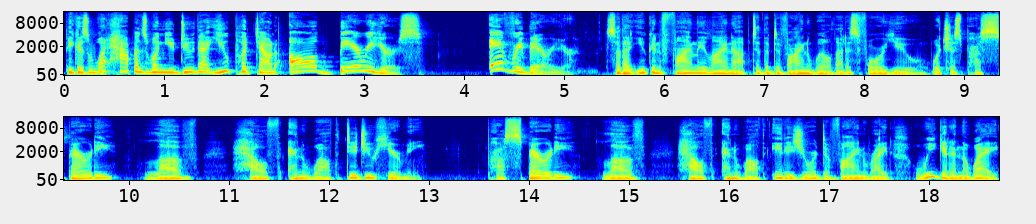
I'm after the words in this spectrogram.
Because what happens when you do that? You put down all barriers, every barrier so that you can finally line up to the divine will that is for you, which is prosperity, love, health, and wealth. Did you hear me? Prosperity, love, health, and wealth. It is your divine right. We get in the way.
